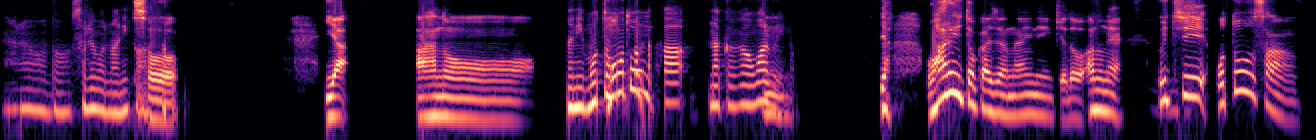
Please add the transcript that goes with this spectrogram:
なるほど。それは何かそう。いや、あの何？もともと仲仲が悪いの？ー悪いとかじゃないねんけど、あのね、うちお父さん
